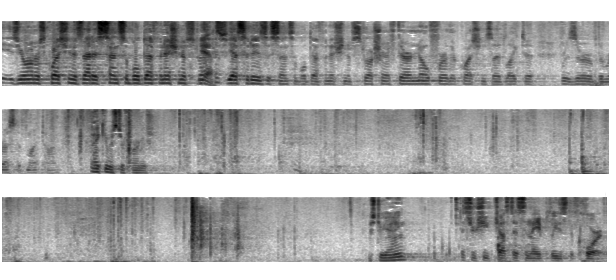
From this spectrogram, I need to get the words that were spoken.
Is Your Honor's question, is that a sensible definition of structure? Yes. Yes, it is a sensible definition of structure. If there are no further questions, I'd like to reserve the rest of my time. Thank you, Mr. Fernich. Mr. Yang? Mr. Chief Justice, and may it please the Court.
